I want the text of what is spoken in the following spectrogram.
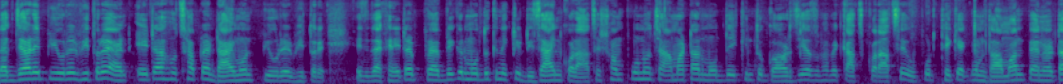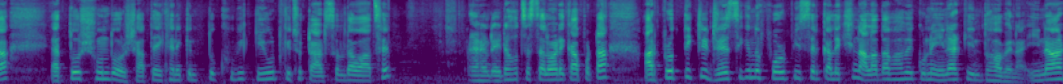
লাক্সারি পিওরের ভিতরে অ্যান্ড এটা হচ্ছে আপনার ডায়মন্ড পিওরের ভিতরে। এই যে দেখেন, এটার ফ্যাব্রিকের মধ্যে কিন্তু একটি ডিজাইন করা আছে। সম্পূর্ণ জামাটার মধ্যে কিন্তু গর্জিয়াসভাবে কাজ করা আছে। উপর থেকে একদম দামান প্যানেলটা এত সুন্দর। সাথে এখানে কিন্তু খুবই কিউট কিছু টার্সেল দেওয়া আছে। অ্যান্ড এটা হচ্ছে সালোয়ারের কাপড়টা। আর প্রত্যেকটি ড্রেসই কিন্তু ফোর পিসের কালেকশন আলাদাভাবে কোনো ইনার কিনতে হবে না। ইনার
